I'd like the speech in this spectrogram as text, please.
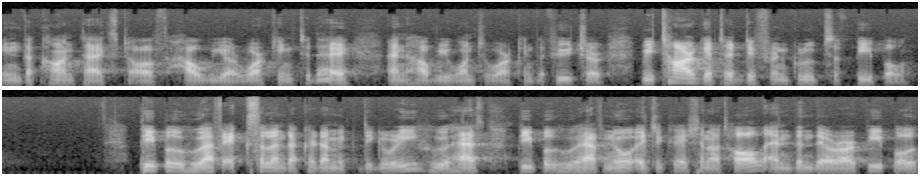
in the context of how we are working today and how we want to work in the future. We targeted different groups of people. People who have excellent academic degree, who has people who have no education at all, and then there are people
